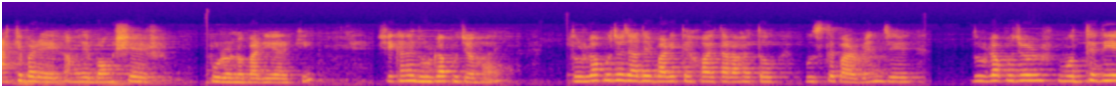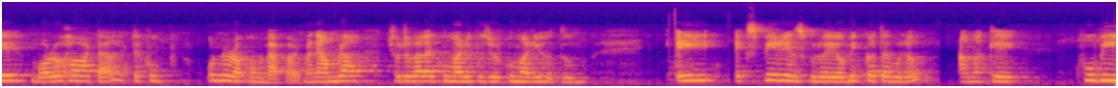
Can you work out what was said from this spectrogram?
একেবারে আমাদের বংশের পুরনো বাড়ি আর কি। সেখানে দুর্গাপুজো হয়। দুর্গাপুজো যাদের বাড়িতে হয়, তারা হয়তো বুঝতে পারবেন যে দুর্গাপুজোর মধ্যে দিয়ে বড় হওয়াটা একটা খুব অন্যরকম ব্যাপার। মানে আমরা ছোটবেলায় কুমারী পুজোর কুমারী হতুম। এই এক্সপিরিয়েন্সগুলো এই অভিজ্ঞতাগুলো আমাকে খুবই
